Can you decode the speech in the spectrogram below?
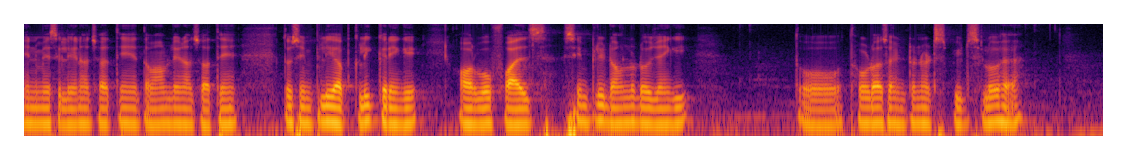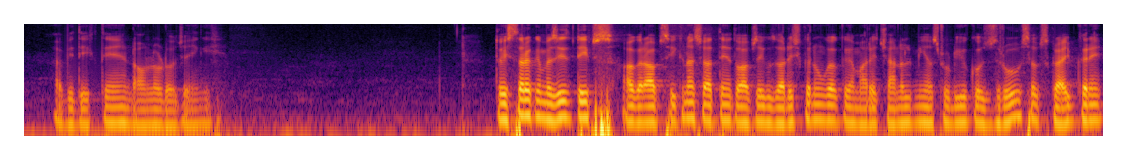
इनमें से लेना चाहते हैं, तमाम लेना चाहते हैं तो सिंपली आप क्लिक करेंगे और वो फाइल्स सिंपली डाउनलोड हो जाएँगी। तो थोड़ा सा इंटरनेट स्पीड स्लो है। अभी देखते हैं डाउनलोड हो जाएँगी। तो इस तरह के मज़ीद टिप्स अगर आप सीखना चाहते हैं तो आपसे गुजारिश करूँगा कि हमारे चैनल मियाँ स्टूडियो को ज़रूर सब्सक्राइब करें।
